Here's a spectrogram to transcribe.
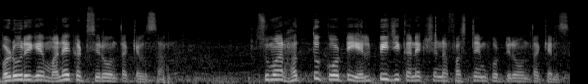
ಬಡವರಿಗೆ ಮನೆ ಕಟ್ಟಿಸಿರುವಂಥ ಕೆಲಸ. ಸುಮಾರು ಹತ್ತು ಕೋಟಿ ಎಲ್ ಪಿ ಜಿ ಕನೆಕ್ಷನ್ನ ಫಸ್ಟ್ ಟೈಮ್ ಕೊಟ್ಟಿರುವಂಥ ಕೆಲಸ.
